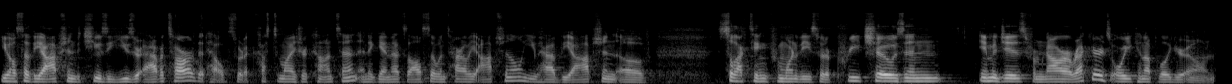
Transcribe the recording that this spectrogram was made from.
You also have the option to choose a user avatar that helps sort of customize your content. And again, that's also entirely optional. You have the option of selecting from one of these sort of pre-chosen images from NARA records, or you can upload your own.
